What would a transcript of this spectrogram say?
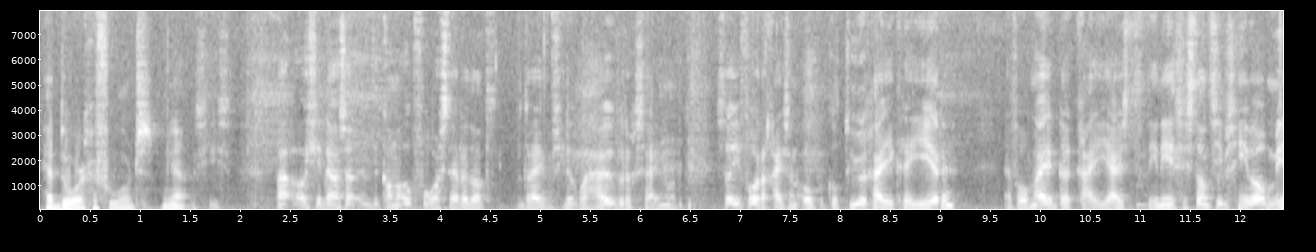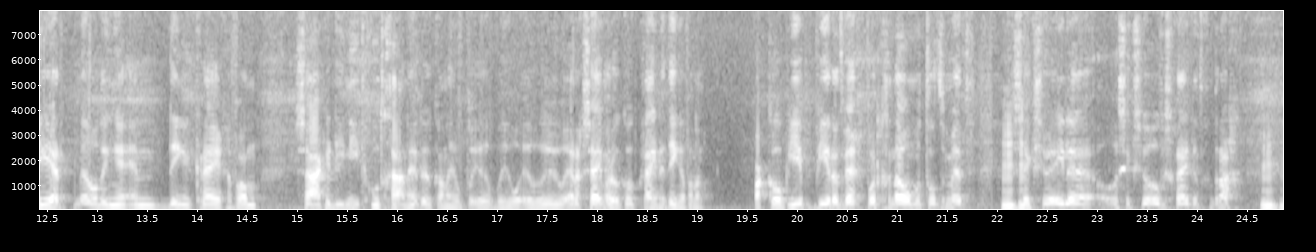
hebt doorgevoerd. Ja. Precies. Maar als je nou zo, ik kan me ook voorstellen dat bedrijven misschien ook wel huiverig zijn. Want stel je voor, dan ga je zo'n open cultuur ga je creëren. En volgens mij dan ga je juist in eerste instantie misschien wel meer meldingen en dingen krijgen van zaken die niet goed gaan. Hè. Dat kan heel, heel, heel, heel, heel erg zijn, maar ook, ook kleine dingen van een pak kopieerpapier dat weg wordt genomen tot en met Mhm. seksuele, seksueel overschrijdend gedrag. Mhm.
